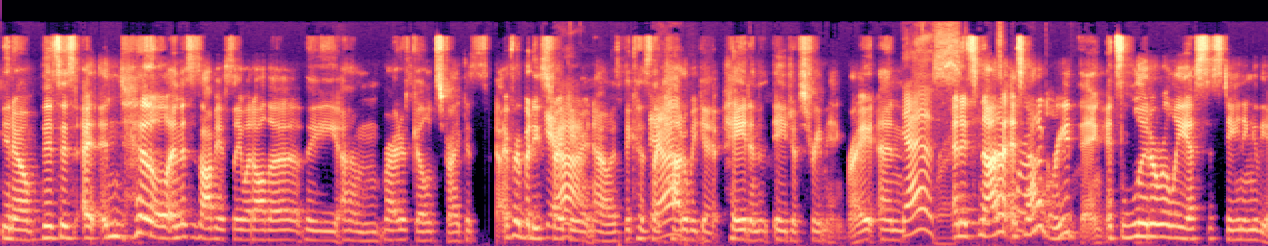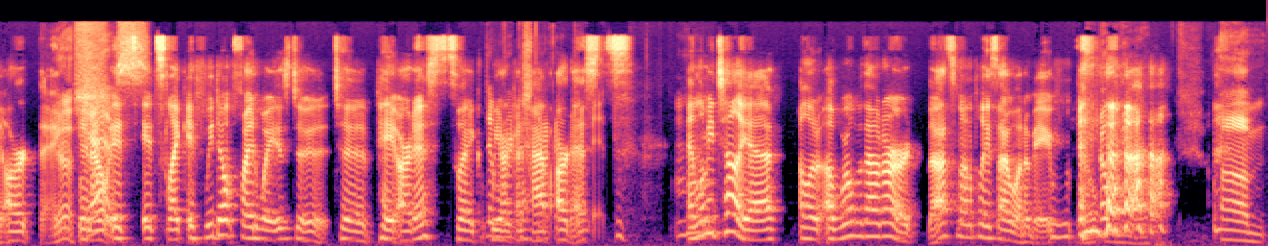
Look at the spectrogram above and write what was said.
you know, this is uh, until, and this is obviously what all the the um, Writers Guild strike is. Everybody's striking right now is because like, Yeah. how do we get paid in the age of streaming, right? And Yes. Right. and it's not That's a it's not a greed thing. It's literally a sustaining the art thing. Yes. You know, Yes. it's it's like if we don't find ways to to pay artists, like Then we we're aren't going to have not gonna do artists. it. Mhm. And let me tell you, a, a world without art, that's not a place I want to be. Um,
